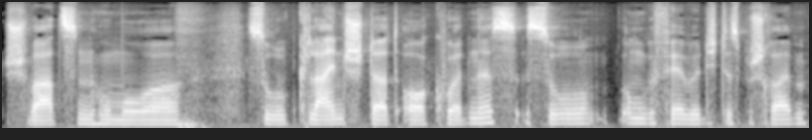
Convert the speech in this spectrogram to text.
schwarzen Humor, so Kleinstadt-Awkwardness, ist so ungefähr, würde ich das beschreiben.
